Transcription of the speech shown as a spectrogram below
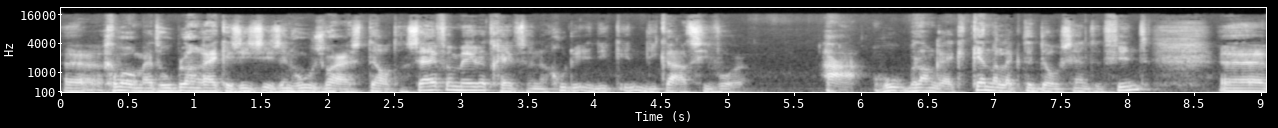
uh, gewoon met hoe belangrijk is iets is en hoe zwaar stelt een cijfer mee. Dat geeft een goede indicatie voor A, hoe belangrijk kennelijk de docent het vindt. Uh,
